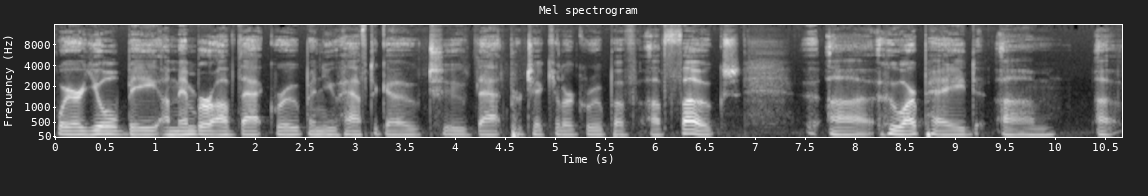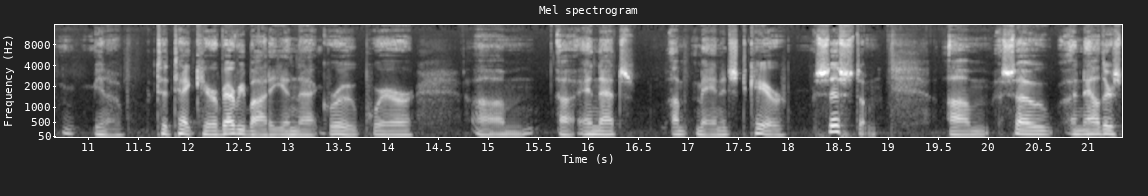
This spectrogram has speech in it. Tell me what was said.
where you'll be a member of that group and you have to go to that particular group of, of folks uh, who are paid, um, uh, you know, to take care of everybody in that group where, um, uh, and that's a managed care system. Um, so uh, now there's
